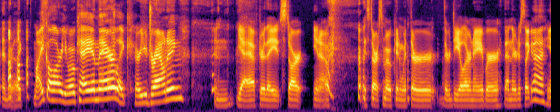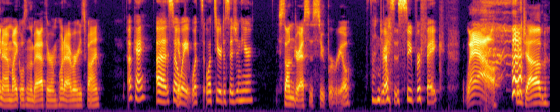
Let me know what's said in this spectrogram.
And they're like, "Michael, are you okay in there? Like, are you drowning?" And yeah, after they start, you know, they start smoking with their their dealer neighbor, then they're just like, "Eh, you know, Michael's in the bathroom, whatever, he's fine." Okay. Uh, so Yep. wait, what's what's your decision here? Sundress is super real. Sundress is super fake. Wow. Good job,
